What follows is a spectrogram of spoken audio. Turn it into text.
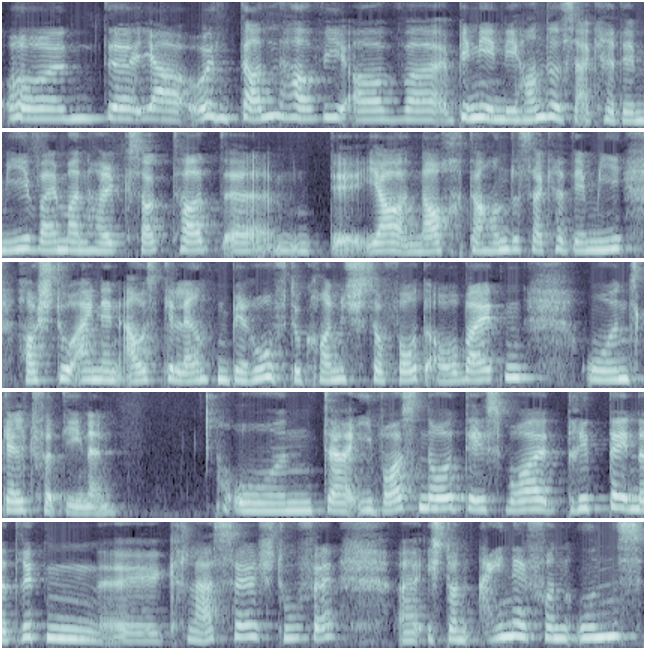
Und äh, ja, und dann habe ich aber bin ich in die Handelsakademie, weil man halt gesagt hat, ähm, de, ja, nach der Handelsakademie hast du einen ausgelernten Beruf, du kannst sofort arbeiten und Geld verdienen. Und äh, ich weiß noch, das war dritte, in der dritten äh, Klasse, Stufe, äh, ist dann eine von uns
